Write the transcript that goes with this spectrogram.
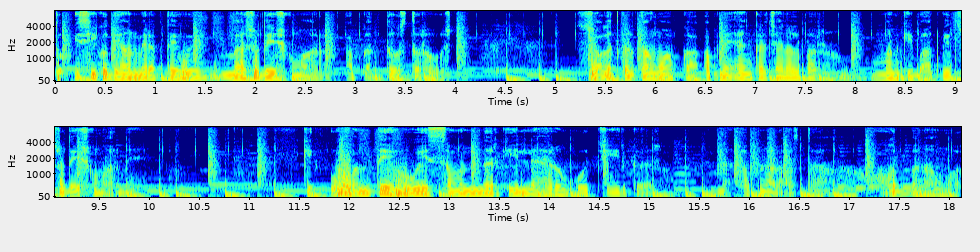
तो इसी को ध्यान में रखते हुए मैं सुदेश कुमार, आपका दोस्त और होस्ट स्वागत करता हूँ आपका अपने एंकर चैनल पर मन की बात विद सुदेश कुमार में। कि उफनते हुए समंदर की लहरों को चीर कर मैं अपना रास्ता खुद बनाऊँगा।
